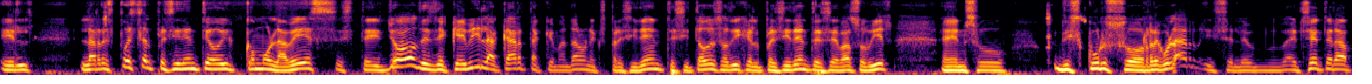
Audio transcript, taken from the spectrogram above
el la respuesta del presidente hoy, ¿cómo la ves? Este, yo desde que vi la carta que mandaron expresidentes y todo eso dije, el presidente se va a subir en su discurso regular y se le etcétera.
